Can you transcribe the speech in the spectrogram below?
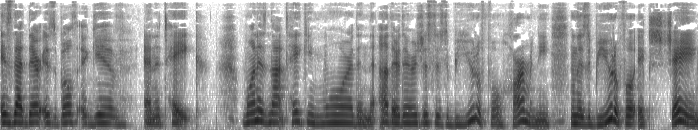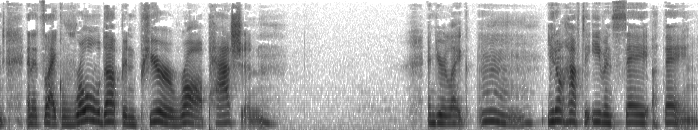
is that there is both a give and a take. One is not taking more than the other. There is just this beautiful harmony and this beautiful exchange. And it's like rolled up in pure, raw passion. And you're like, mm, you don't have to even say a thing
